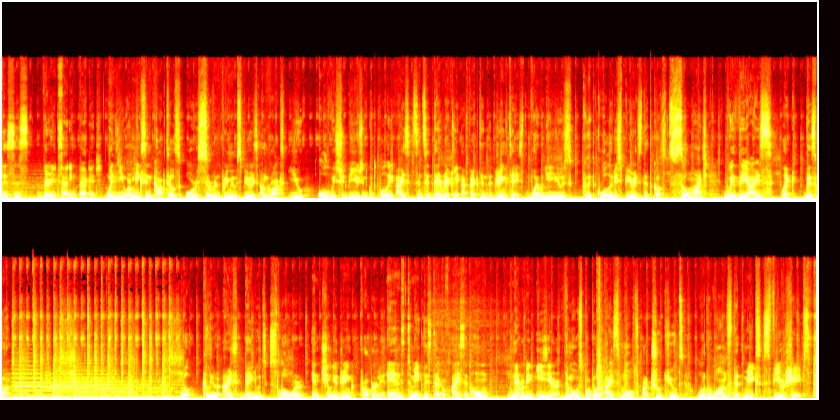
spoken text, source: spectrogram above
this is very exciting package. When you are mixing cocktails or serving premium spirits on rocks, you always should be using good quality ice since it directly affecting the drink taste. Why would you use good quality spirits that cost so much with the ice like this one? Well, clear ice dilutes slower and chill your drink properly. And to make this type of ice at home, never been easier. The most popular ice molds are true cubes or the ones that makes sphere shapes.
